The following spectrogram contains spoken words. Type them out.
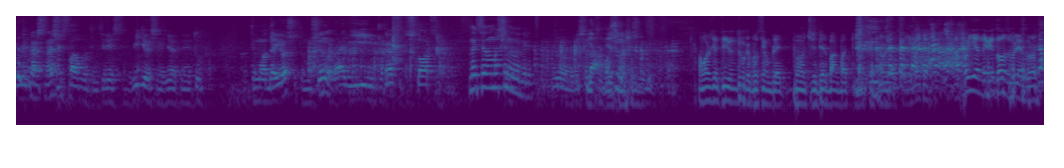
Ну, мне кажется, знаешь, что Слава будет интересно? Видео с ним делать на YouTube. Как ты ему отдаешь эту машину, да, и как раз эту ситуацию. Ну, если он машину выберет. Ну, если да, Если машину. А может делать видео на YouTube, как просто ему, блядь, ну, через Сбербанк бабки отправляют. Охуенный видос, блядь, просто.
